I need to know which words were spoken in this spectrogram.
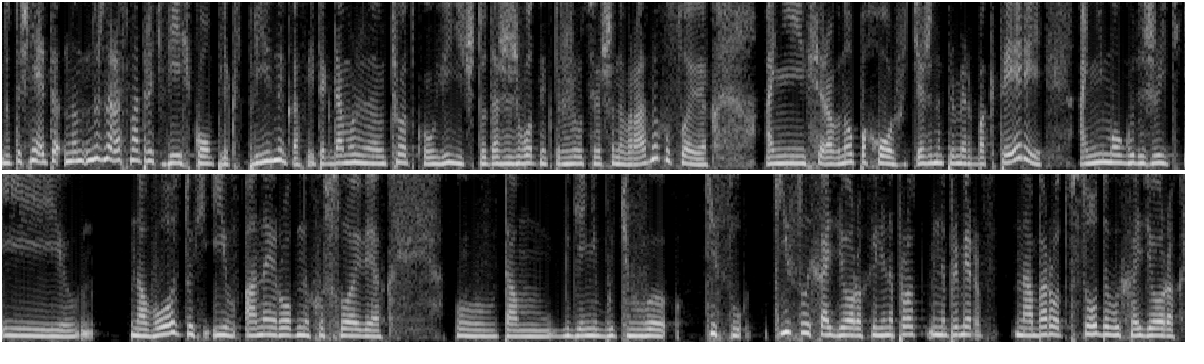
ну, точнее, это ну, нужно рассматривать весь комплекс признаков, и тогда можно четко увидеть, что даже животные, которые живут совершенно в разных условиях, они все равно похожи. Те же, например, бактерии, они могут жить и на воздухе, и в анаэробных условиях, там где-нибудь в кисло... кислых озерах или, например, наоборот, в содовых озерах,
